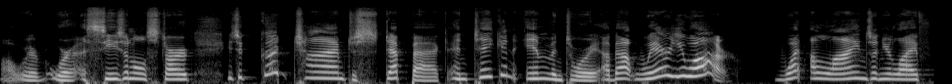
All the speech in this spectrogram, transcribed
uh, or, or a seasonal start, is a good time to step back and take an inventory about where you are, what aligns in your life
